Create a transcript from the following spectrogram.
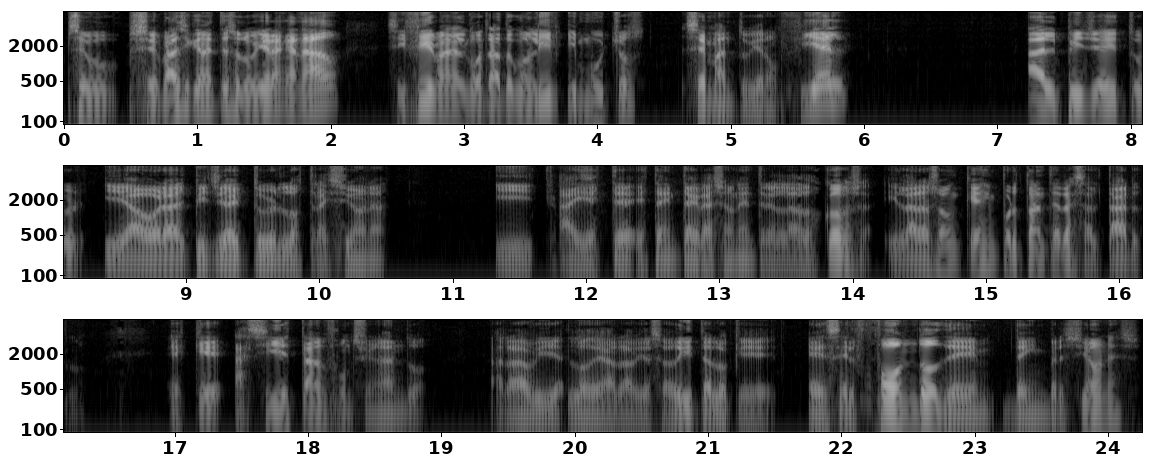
se, básicamente se lo hubieran ganado si firman el contrato con Liv y muchos se mantuvieron fiel al PGA Tour y ahora el PGA Tour los traiciona y hay este, esta integración entre las dos cosas. Y la razón que es importante resaltarlo es que así están funcionando Arabia, lo de Arabia Saudita, lo que es el fondo de, inversiones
